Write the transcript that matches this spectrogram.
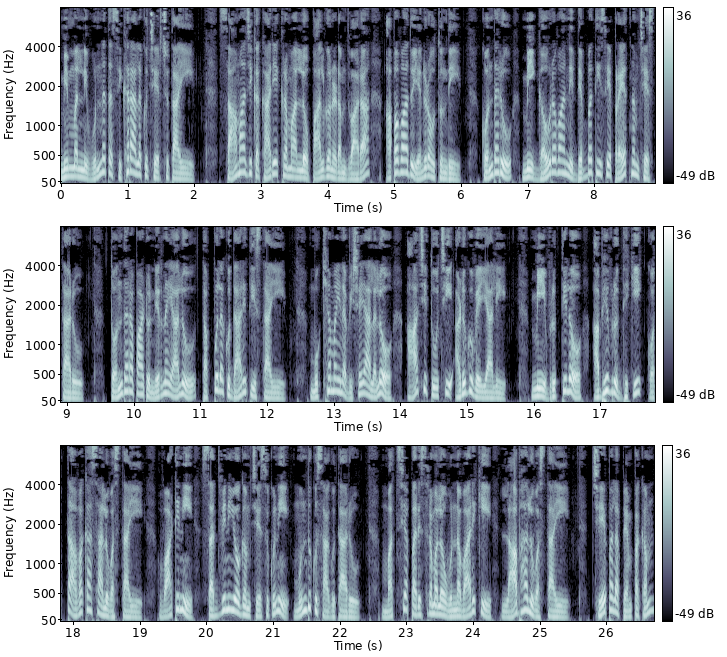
మిమ్మల్ని ఉన్నత శిఖరాలకు చేర్చుతాయి. సామాజిక కార్యక్రమాల్లో పాల్గొనడం ద్వారా అపవాదు ఎనురవుతుంది కొందరు మీ గౌరవాన్ని దెబ్బతీసే ప్రయత్నం చేస్తారు. తొందరపాటు నిర్ణయాలు తప్పులకు దారితీస్తాయి. ముఖ్యమైన విషయాలలో ఆచితూచి అడుగు వేయాలి. మీ వృత్తిలో అభివృద్ధికి కొత్త అవకాశాలు వస్తాయి. వాటిని సద్వినియోగం చేసుకుని ముందుకు సాగుతారు. మత్స్య పరిశ్రమలో ఉన్నవారికి లాభాలు వస్తాయి. చేపల పెంపకం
